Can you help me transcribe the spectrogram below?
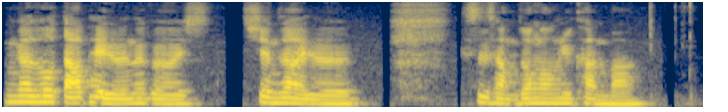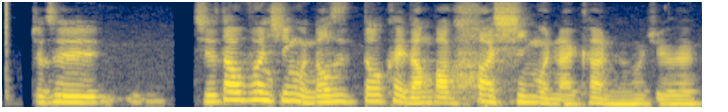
应该说搭配的那个现在的。市场状况去看吧，就是其实大部分新闻都是都可以当八卦新闻来看的。我觉得，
